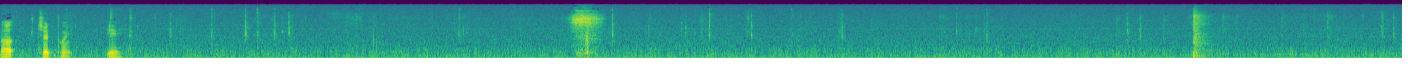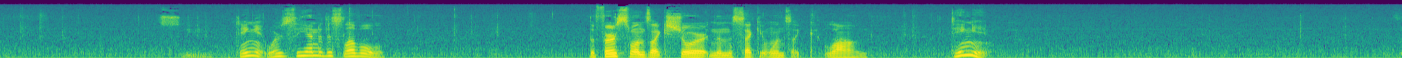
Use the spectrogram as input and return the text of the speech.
Oh, checkpoint. Yay. Let's see. Dang it, where's the end of this level? The first one's like short, and then the second one's like long. Dang it. What's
